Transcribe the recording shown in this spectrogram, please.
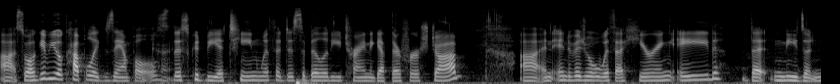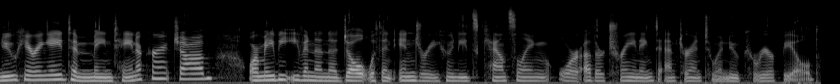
Uh, so I'll give you a couple examples. Okay. This could be a teen with a disability trying to get their first job, uh, an individual with a hearing aid that needs a new hearing aid to maintain a current job, or maybe even an adult with an injury who needs counseling or other training to enter into a new career field.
